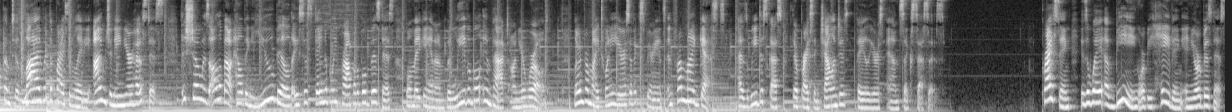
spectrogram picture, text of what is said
welcome to Live with the Pricing Lady. I'm Janine, your hostess. This show is all about helping you build a sustainably profitable business while making an unbelievable impact on your world. Learn from my 20 years of experience and from my guests as we discuss their pricing challenges, failures, and successes. Pricing is a way of being or behaving in your business.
